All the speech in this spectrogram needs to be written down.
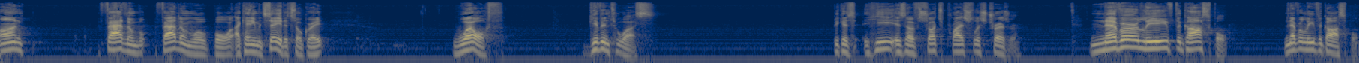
unfathomable, fathomable, I can't even say it, it's so great, wealth given to us. Because He is of such priceless treasure. Never leave the gospel. Never leave the gospel.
